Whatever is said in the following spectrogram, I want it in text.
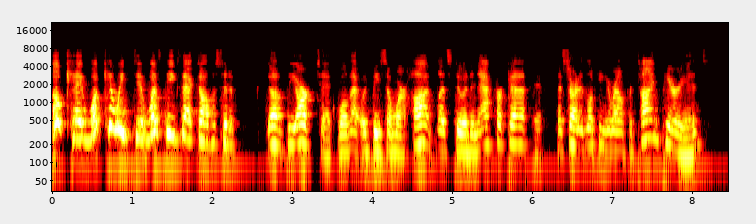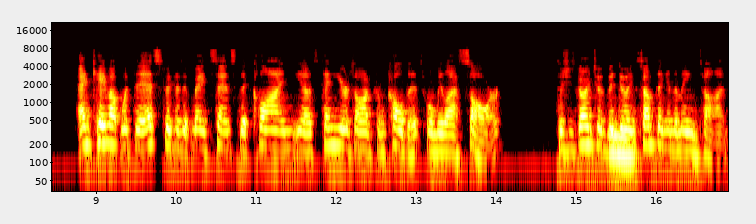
okay, what can we do? What's the exact opposite of, of the Arctic? Well, that would be somewhere hot. Let's do it in Africa. And started looking around for time periods and came up with this because it made sense that Klein, you know, it's 10 years on from Colditz when we last saw her. So she's going to have been Mhm. doing something in the meantime.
